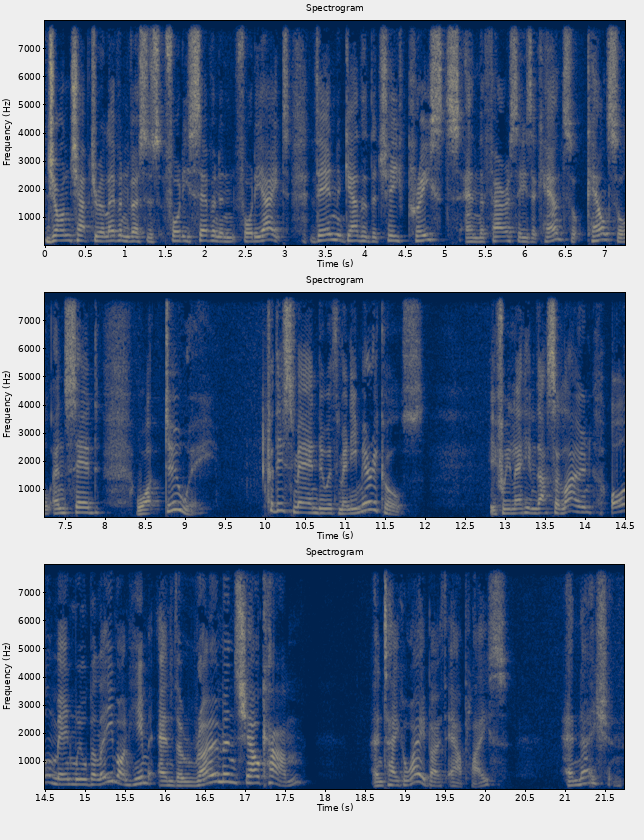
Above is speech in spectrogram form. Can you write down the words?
John chapter 11, verses 47 and 48. Then gathered the chief priests and the Pharisees a council, council and said, What do we? For this man doeth many miracles. If we let him thus alone, all men will believe on him, and the Romans shall come and take away both our place and nation.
